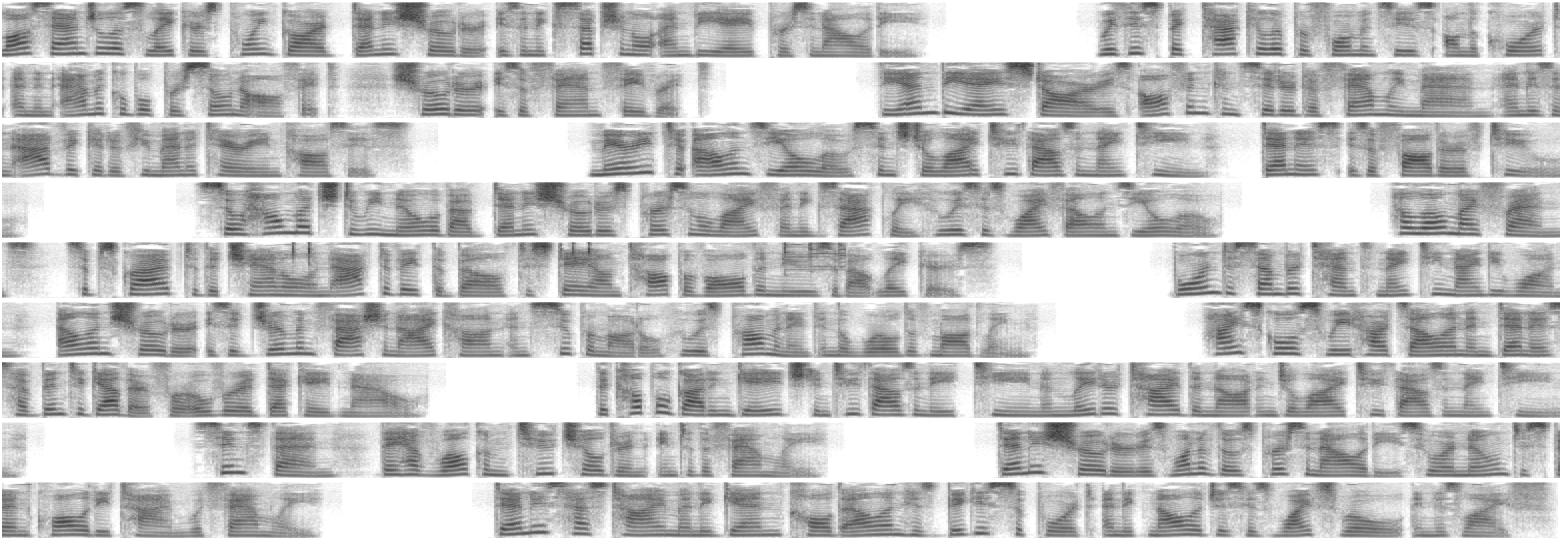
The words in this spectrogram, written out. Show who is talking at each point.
Speaker 1: Los Angeles Lakers point guard Dennis Schroeder is an exceptional NBA personality. With his spectacular performances on the court and an amicable persona off it, Schroeder is a fan favorite. The NBA star is often considered a family man and is an advocate of humanitarian causes. Married to Ellen Ziolo since July 2019, Dennis is a father of two. So how much do we know about Dennis Schroeder's personal life and exactly who is his wife Ellen Ziolo? Hello my friends, subscribe to the channel and activate the bell to stay on top of all the news about Lakers. Born December 10, 1991, Ellen Schroeder is a German fashion icon and supermodel who is prominent in the world of modeling. High school sweethearts Ellen and Dennis have been together for over a decade now. The couple got engaged in 2018 and later tied the knot in July 2019. Since then, they have welcomed two children into the family. Dennis Schroeder is one of those personalities who are known to spend quality time with family. Dennis has time and again called Ellen his biggest support and acknowledges his wife's role in his life.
